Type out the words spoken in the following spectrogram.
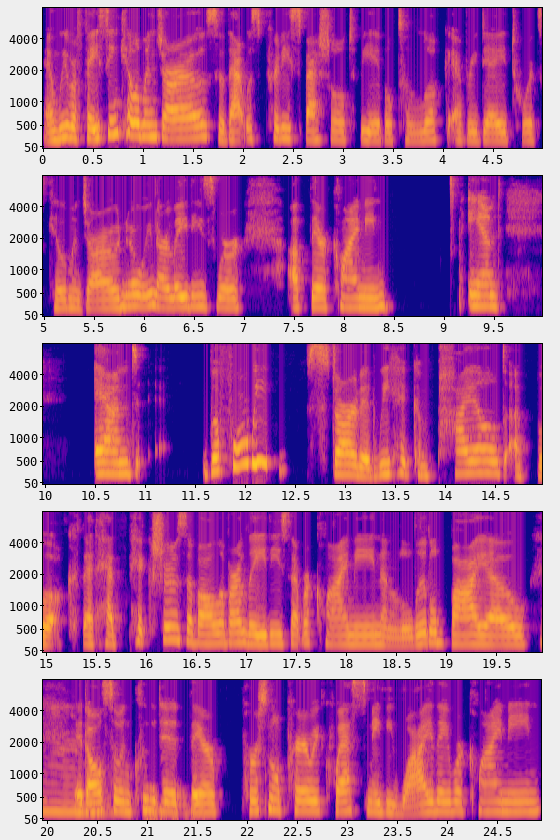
And we were facing Kilimanjaro, so that was pretty special to be able to look every day towards Kilimanjaro, knowing our ladies were up there climbing. And and before we started, we had compiled a book that had pictures of all of our ladies that were climbing and a little bio. Mm. It also included their personal prayer requests, maybe why they were climbing.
